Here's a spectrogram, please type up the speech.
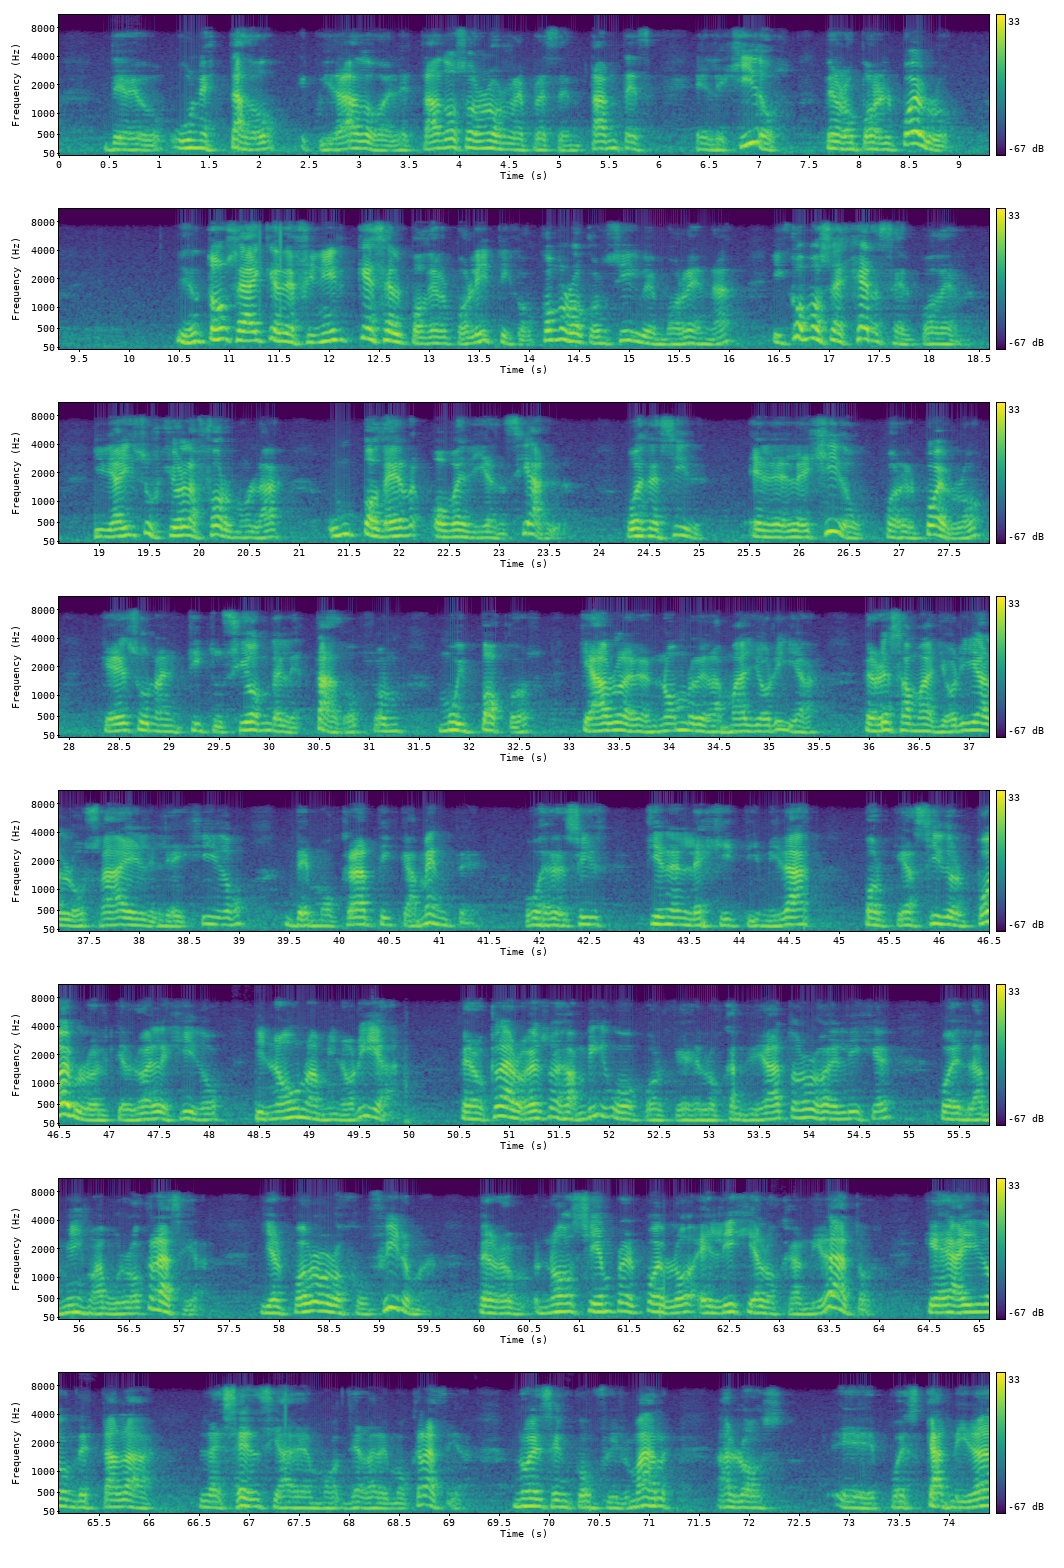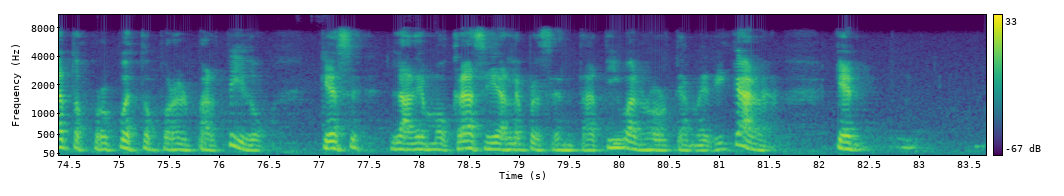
de un Estado, y cuidado, el Estado son los representantes elegidos, pero por el pueblo. Y entonces hay que definir qué es el poder político, cómo lo concibe Morena y cómo se ejerce el poder. Y de ahí surgió la fórmula un poder obediencial, o es decir, el elegido por el pueblo, que es una institución del Estado, son muy pocos que hablan en nombre de la mayoría, pero esa mayoría los ha elegido democráticamente, o es decir, tienen legitimidad porque ha sido el pueblo el que lo ha elegido y no una minoría. Pero claro, eso es ambiguo porque los candidatos los elige pues la misma burocracia y el pueblo los confirma, pero no siempre el pueblo elige a los candidatos, que es ahí donde está la, esencia de, de, la democracia. No es en confirmar a los eh, pues candidatos propuestos por el partido, que es la democracia representativa norteamericana, que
